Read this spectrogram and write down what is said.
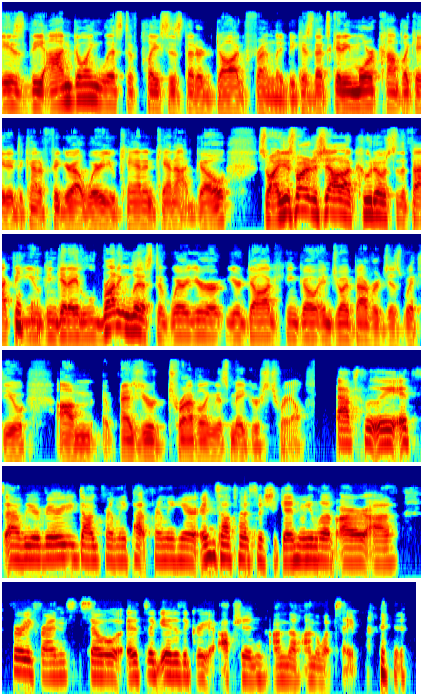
is the ongoing list of places that are dog friendly because that's getting more complicated to kind of figure out where you can and cannot go. So I just wanted to shout out kudos to the fact that you can get a running list of where your your dog can go enjoy beverages with you um, as you're traveling this Makers Trail. Absolutely, it's uh, we are very dog friendly, pet friendly here in Southwest Michigan. We love our uh, furry friends, so it's a it is a great option on the on the website.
